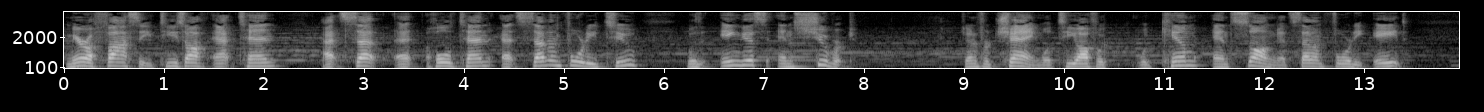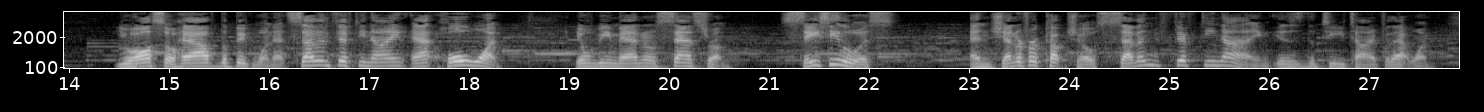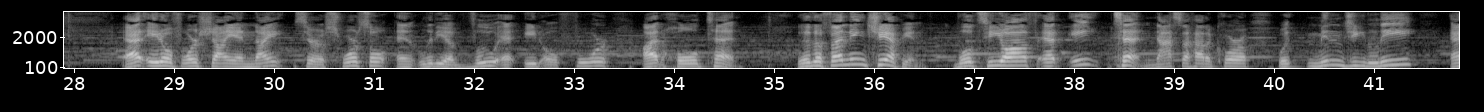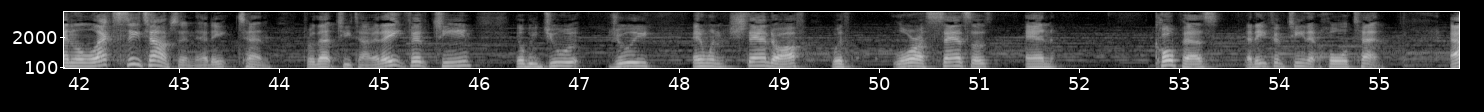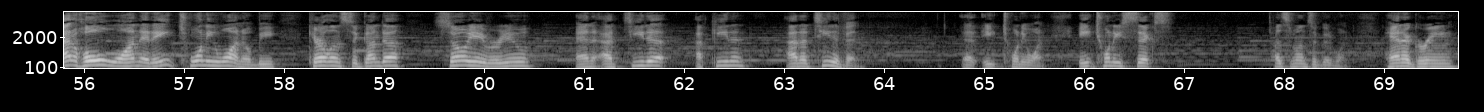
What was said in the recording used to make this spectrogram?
Maria Fassi tees off at 10 at set at hole 10 at 742 with Ingus and Schubert. Jennifer Chang will tee off with, with Kim and Song at 748. you also have the big one at 7:59 at hole one. It will be Madelyn Sagström, Stacy Lewis, and Jennifer Kupcho. 7:59 is the tee time for that one. At 8:04, Cheyenne Knight, Sarah Schmelzel, and Lilia Vu at 8:04 at hole 10. The defending champion will tee off at 8:10. Nasa Hadakura with Minjee Lee and Lexi Thompson at 8:10 for that tee time. At 8:15, it'll be Julie, Julie Enwin standoff with Laura Sanchez and Copez at 8:15 at hole 10. At hole 1 at 8:21, it'll be Carolyn Segunda, Sonia Ryu, and Atita Akinan Adatinavin at 8:21. 8:26. This one's a good one. Hannah Green,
